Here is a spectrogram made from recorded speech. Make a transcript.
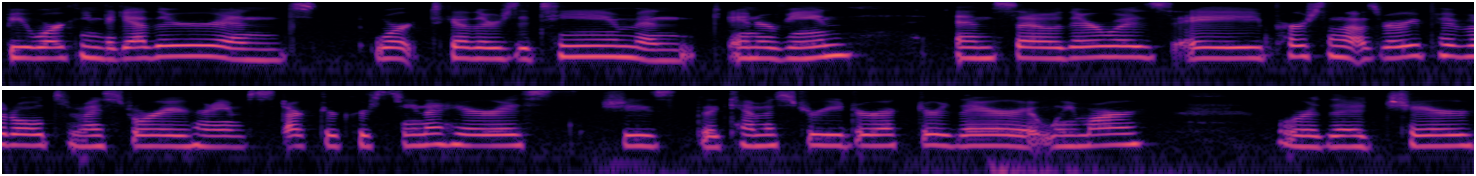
be working together and work together as a team and intervene. And so there was a person that was very pivotal to my story. Her name's Dr. Christina Harris. She's the chemistry director there at Weimar, or the chair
